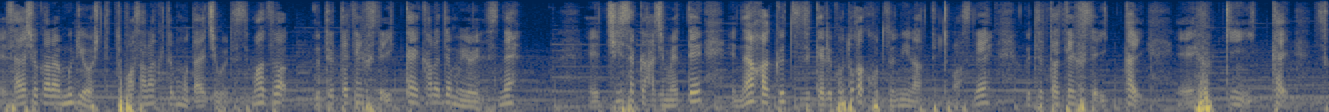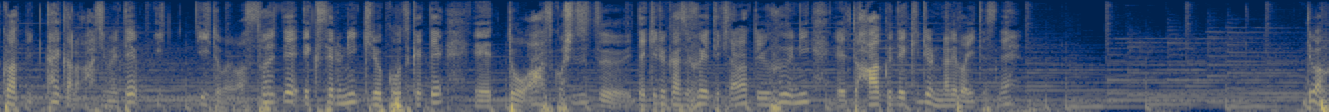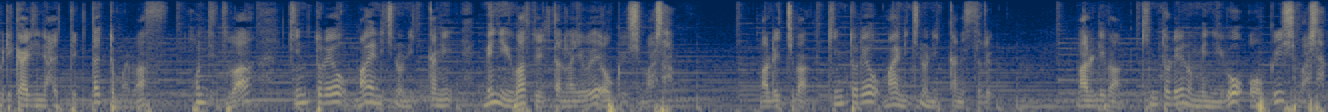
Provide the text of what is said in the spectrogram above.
え最初から無理をして飛ばさなくても大丈夫です。まずは腕立て伏せ1回からでも良いですね。え小さく始めて長く続けることがコツになってきますね。腕立て伏せ1回、え腹筋1回、スクワット1回から始めていいと思います。そして、Excel に記録をつけて、えー、っと、あ、少しずつできる回数増えてきたなというふうに、えー、っと、把握できるようになればいいですね。では、振り返りに入っていきたいと思います。本日は、筋トレを毎日の日課にメニューはといった内容でお送りしました。丸1番、筋トレを毎日の日課にする。丸2番、筋トレのメニューをお送りしました。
